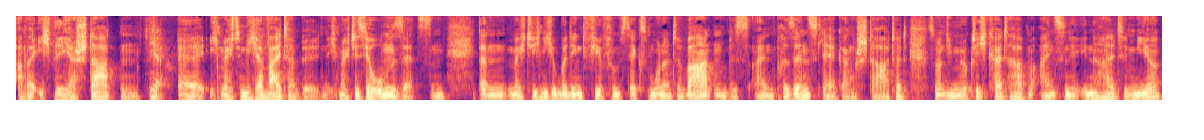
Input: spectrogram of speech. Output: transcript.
aber ich will ja starten. Ja. Äh, ich möchte mich ja weiterbilden. Ich möchte es ja umsetzen. Dann möchte ich nicht unbedingt vier, fünf, sechs Monate warten, bis ein Präsenzlehrgang startet, sondern die Möglichkeit haben, einzelne Inhalte mir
